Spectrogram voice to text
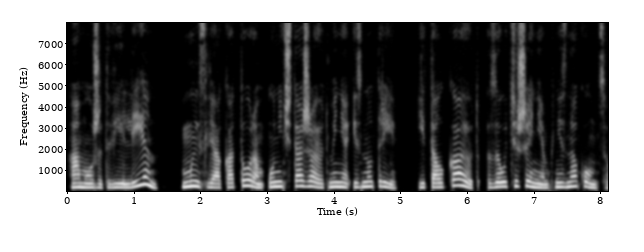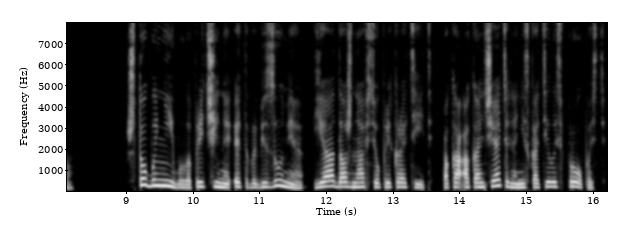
А может, Вилен, мысли о котором уничтожают меня изнутри и толкают за утешением к незнакомцу? Что бы ни было причиной этого безумия, я должна все прекратить, пока окончательно не скатилась в пропасть.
